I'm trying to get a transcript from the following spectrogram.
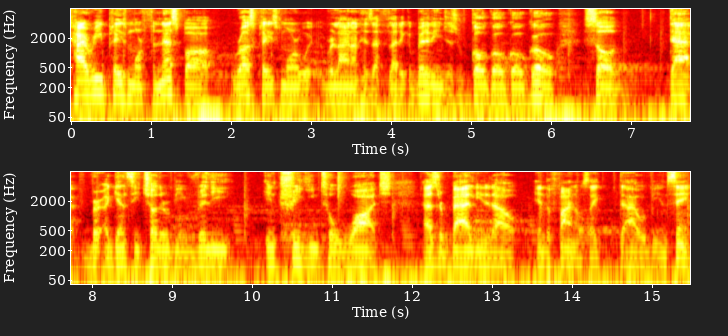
Kyrie plays more finesse ball, Russ plays more with, relying on his athletic ability and just go, go, go, go. So that against each other would be really intriguing to watch as they're battling it out in the finals. Like that would be insane.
